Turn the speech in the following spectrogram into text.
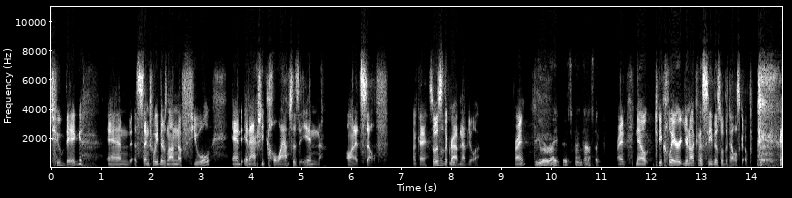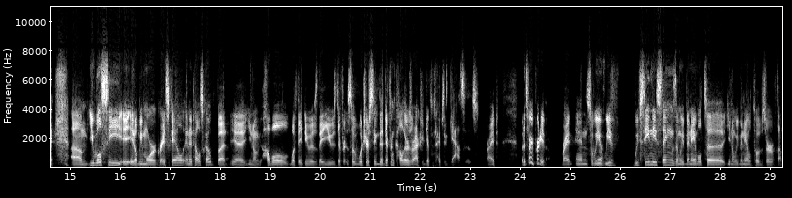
too big, and essentially there's not enough fuel, and it actually collapses in on itself Okay, so this is the Crab Nebula, right? You were right. It's fantastic. Right now, to be clear, you're not going to see this with a telescope. um, you will see it'll be more grayscale in a telescope, but uh, you know Hubble, what they do is they use different. So what you're seeing, the different colors are actually different types of gases, right? But it's very pretty though, right? And so we, yes. we've we've seen these things and we've been able to you know we've been able to observe them.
